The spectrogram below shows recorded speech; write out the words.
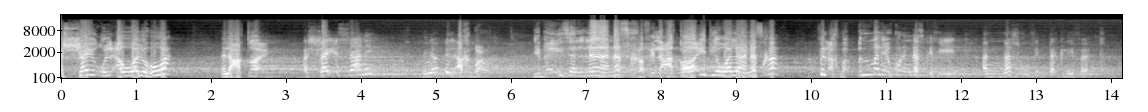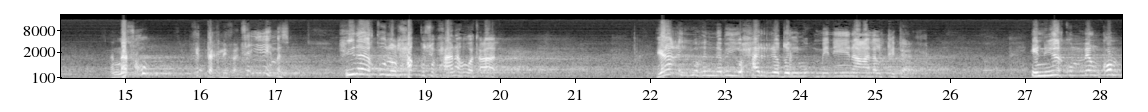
الشيء الأول هو العقائد. الشيء الثاني هي الأخبار. يبقى إذا لا نسخ في العقائد ولا نسخ في الأخبار. إما يكون النسخ في إيه؟ النسخ في التكليفات. النسخ في التكليفات. زي إيه مثلا؟ حين يقول الحق سبحانه وتعالى يا أيها النبي حرض المؤمنين على القتال. إن يكن منكم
